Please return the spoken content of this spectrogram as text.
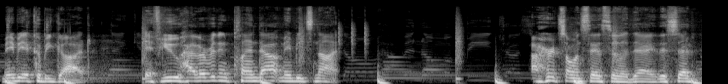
maybe it could be God. If you have everything planned out, maybe it's not. I heard someone say this the other day. They said,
